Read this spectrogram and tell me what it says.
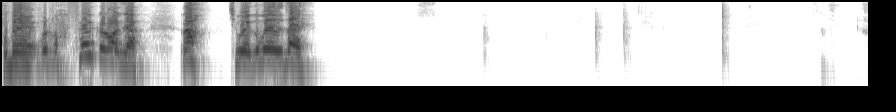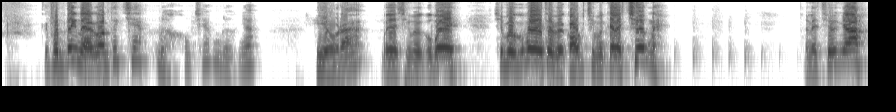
Cô B vất vả phết các con nhỉ. Nào, chị mời cô B đây. Cái phân tích này con thích chép. Được không chép cũng được nhá. Hiểu đã. Bây giờ trình bày câu b. Trình bày câu b thầy phải có trình bày cái này trước này. Cái này trước nhá.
